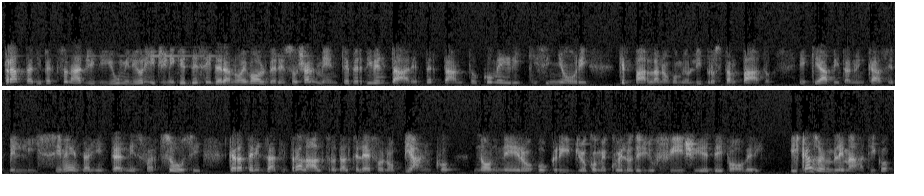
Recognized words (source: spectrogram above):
Tratta di personaggi di umili origini che desiderano evolvere socialmente per diventare, pertanto, come i ricchi signori, che parlano come un libro stampato e che abitano in case bellissime, dagli interni sfarzosi, caratterizzati tra l'altro dal telefono bianco, non nero o grigio come quello degli uffici e dei poveri. Il caso emblematico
